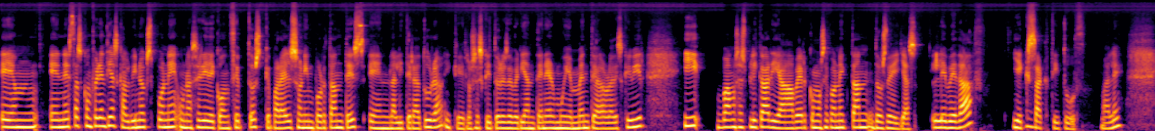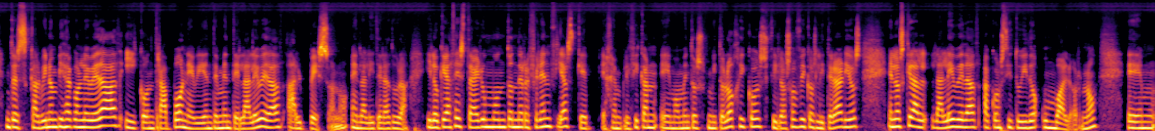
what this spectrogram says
Em, en estas conferencias, Calvino expone una serie de conceptos que para él son importantes en la literatura y que los escritores deberían tener muy en mente a la hora de escribir. Y vamos a explicar y a ver cómo se conectan dos de ellas, levedad y exactitud. ¿Vale? Entonces, Calvino empieza con levedad y contrapone, evidentemente, la levedad al peso ¿no? en la literatura. Y lo que hace es traer un montón de referencias que ejemplifican eh, momentos mitológicos, filosóficos, literarios, en los que la, levedad ha constituido un valor. ¿no? Em,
